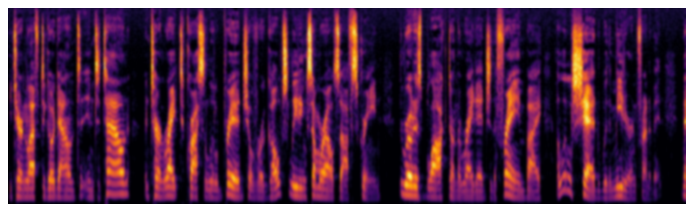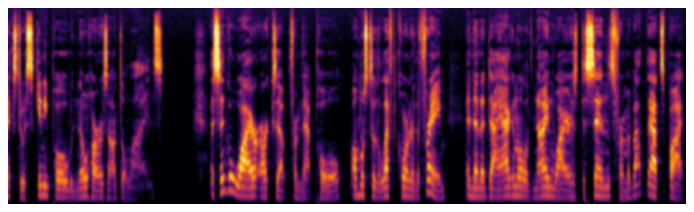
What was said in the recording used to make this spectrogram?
you turn left to go down to, into town, and turn right to cross a little bridge over a gulch leading somewhere else off screen. The road is blocked on the right edge of the frame by a little shed with a meter in front of it, next to a skinny pole with no horizontal lines. A single wire arcs up from that pole, almost to the left corner of the frame, and then a diagonal of nine wires descends from about that spot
